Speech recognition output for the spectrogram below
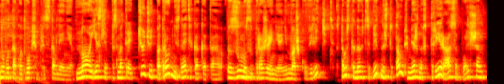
Ну, вот так вот в общем представлении. Но если посмотреть чуть-чуть подробнее, знаете, как это зум изображения немножко увеличить, то там становится видно, что там примерно в три раза больше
